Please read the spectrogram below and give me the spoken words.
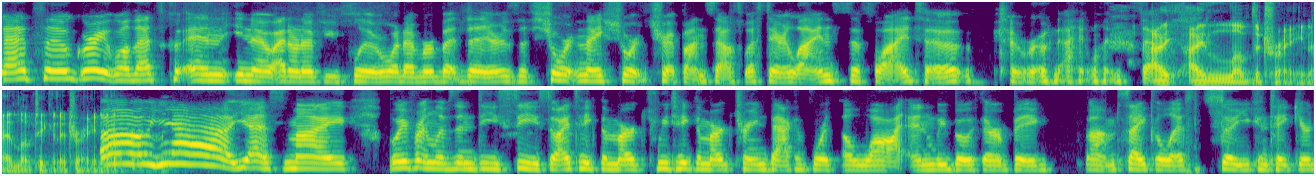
That's so great. Well, that's and you know I don't know if you flew or whatever, but there's a short, nice short trip on Southwest Airlines to fly to to Rhode Island. So. I, I love the train. I love taking a train. Oh yeah, yes. My boyfriend lives in DC, so I take the MARC. We take the MARC train back and forth a lot, and we both are big um, cyclists. So you can take your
